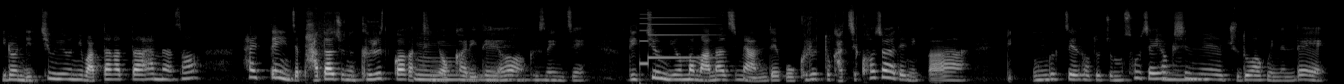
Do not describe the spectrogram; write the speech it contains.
이런 리튬 이온이 왔다 갔다 하면서 할 때 이제 받아주는 그릇과 같은 음, 역할이 돼요. 네, 그래서 네. 이제 리튬 이온만 많아지면 안 되고 그릇도 같이 커져야 되니까 리- 음극재에서도 좀 소재 혁신을 주도하고 있는데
